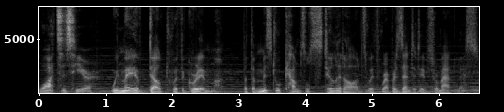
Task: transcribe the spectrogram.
Watts is here. We may have dealt with the Grimm, but the Mistral Council's still at odds with representatives from Atlas.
